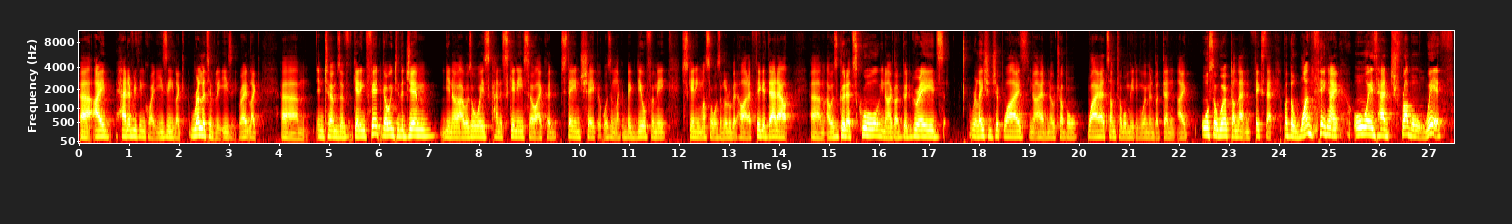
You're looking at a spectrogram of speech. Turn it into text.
uh, I had everything quite easy, like relatively easy, right? Like um, in terms of getting fit, going to the gym. You know, I was always kind of skinny, so I could stay in shape. It wasn't like a big deal for me. Just gaining muscle was a little bit hard. I figured that out. Um, I was good at school. You know, I got good grades. Relationship wise, you know, I had no trouble. Well, I had some trouble meeting women, but then I also worked on that and fixed that. But the one thing I always had trouble with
